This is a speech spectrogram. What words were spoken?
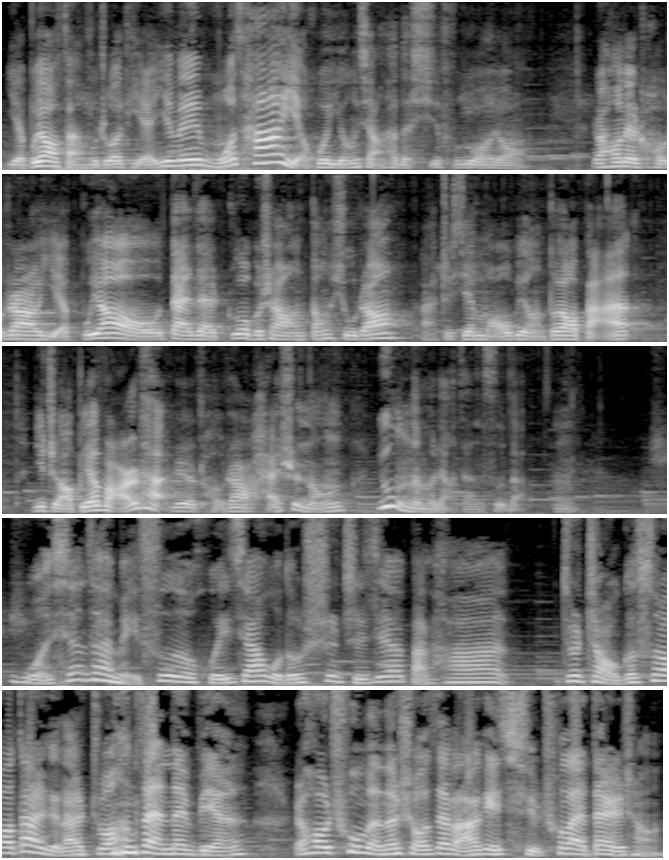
也不要反复折叠，因为摩擦也会影响它的吸附作用。然后那口罩也不要戴在胳膊上当袖章啊，这些毛病都要板。你只要别玩它，这个口罩还是能用那么两三次的。嗯，我现在每次回家，我都是直接把它就找个塑料袋给它装在那边，然后出门的时候再把它给取出来戴上。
